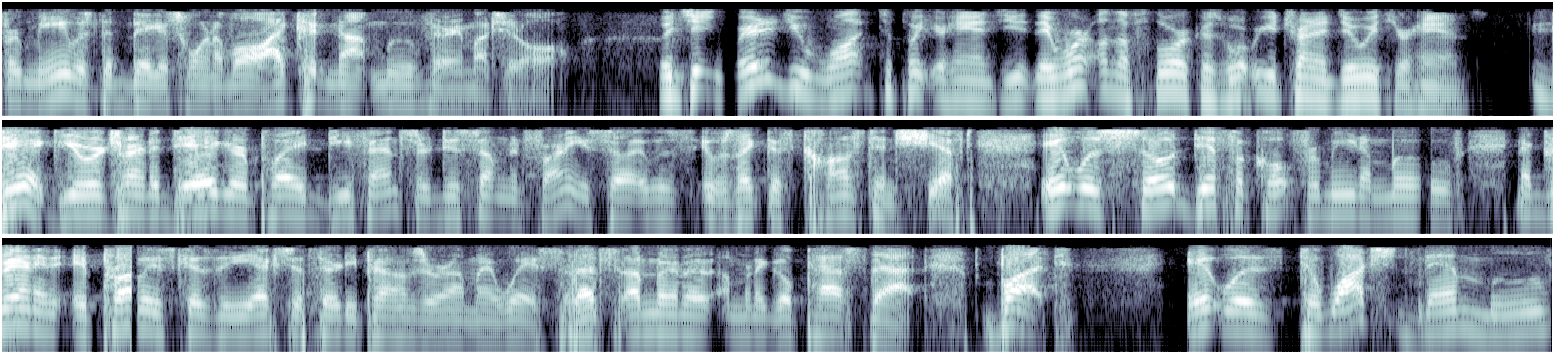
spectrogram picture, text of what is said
for me was the biggest one of all. I could not move very much at all. But Jay, where did you want to put your hands? You, they weren't on the floor because what were you trying to do with your hands? Dig. You were trying to dig or play defense or do something in front of you. So it was it was like this constant shift. It was so difficult for me to move. Now, granted, it probably is because the extra thirty pounds are on my waist. So that's I'm gonna I'm gonna go past that. But it was to watch them move.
